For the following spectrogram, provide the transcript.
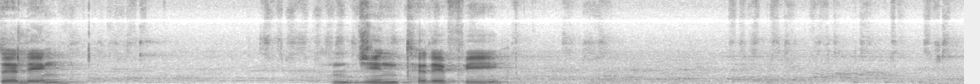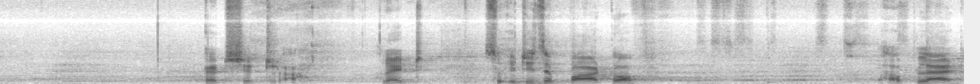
counseling, gene therapy, etc. Right? So it is a part of applied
